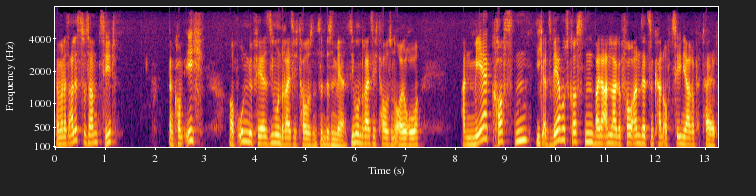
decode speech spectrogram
Wenn man das alles zusammenzieht, dann komme ich auf ungefähr 37.000, sind ein bisschen mehr, 37.000 Euro an mehr Kosten, die ich als Werbungskosten bei der Anlage V ansetzen kann, auf 10 Jahre verteilt.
